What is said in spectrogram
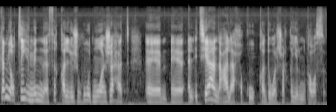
كم يعطيه من ثقل لجهود مواجهة آه، الإتيان على حقوق دول شرقي المتوسط؟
